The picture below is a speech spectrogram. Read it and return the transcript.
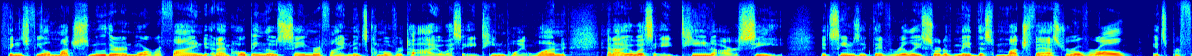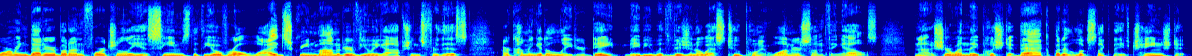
Things feel much smoother and more refined, and I'm hoping those same refinements come over to iOS 18.1 and iOS 18 RC. It seems like they've really sort of made this much faster overall it's performing better, but unfortunately, it seems that the overall widescreen monitor viewing options for this are coming at a later date, maybe with Vision OS 2.1 or something else. Not sure when they pushed it back, but it looks like they've changed it.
